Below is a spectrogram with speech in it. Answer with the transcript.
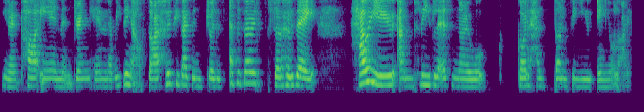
you know, partying and drinking and everything else. So I hope you guys enjoy this episode. So, Jose, how are you? And please let us know what God has done for you in your life.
